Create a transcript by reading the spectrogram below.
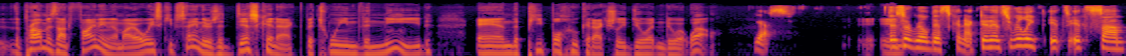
the problem is not finding them. I always keep saying there's a disconnect between the need and the people who could actually do it and do it well. Yes. In, there's a real disconnect and it's really it's it's um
